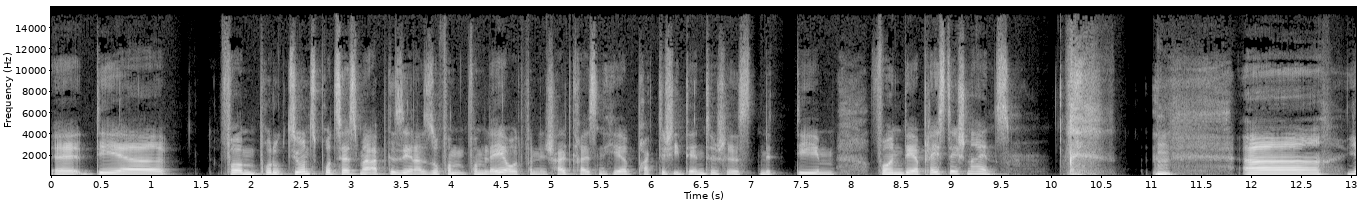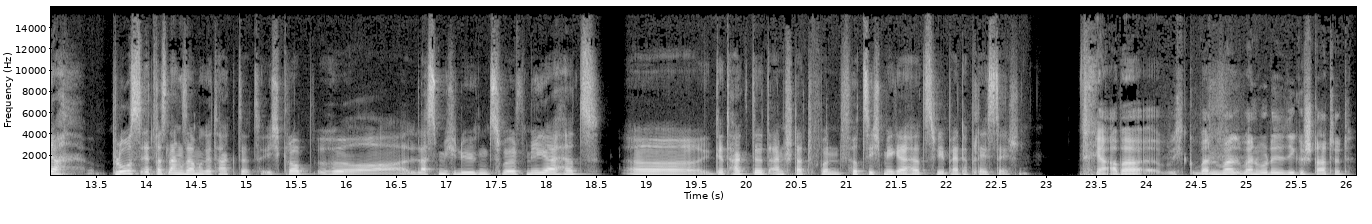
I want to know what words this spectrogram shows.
der vom Produktionsprozess mal abgesehen, also so vom, vom Layout, von den Schaltkreisen her, praktisch identisch ist mit dem von der PlayStation 1. Hm. Äh, ja, bloß etwas langsamer getaktet. Ich glaube, äh, lass mich lügen, 12 Megahertz äh, getaktet, anstatt von 40 Megahertz wie bei der PlayStation. Ja, aber äh, ich, wann, wann wurde die gestartet?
